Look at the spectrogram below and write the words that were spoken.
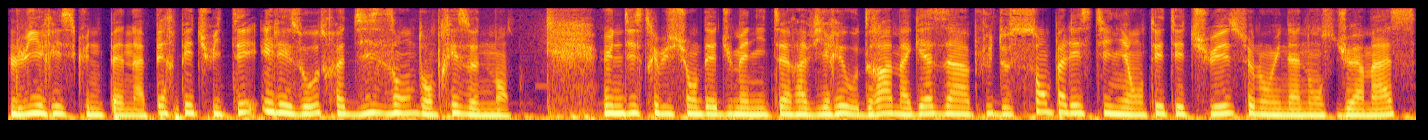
Lui risque une peine à perpétuité et les autres dix ans d'emprisonnement. Une distribution d'aide humanitaire a viré au drame à Gaza. Plus de 100 Palestiniens ont été tués selon une annonce du Hamas.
